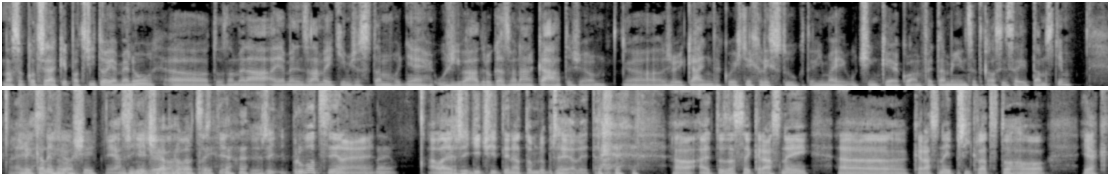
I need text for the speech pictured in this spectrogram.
na Sokotře taky patří to Jemenu, uh, to znamená, a Jemen známe tím, že se tam hodně užívá droga zvaná kát, že, uh, že vykání takových těch listů, který mají účinky jako amfetamin. Setkal jsi se i tam s tím? Říkali vaši řidiči a průvodci. Prostě, průvodci ne, ne ale řidiči ty na tom dobře jeli. Jo, a je to zase krásný uh, krásný příklad toho, jak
